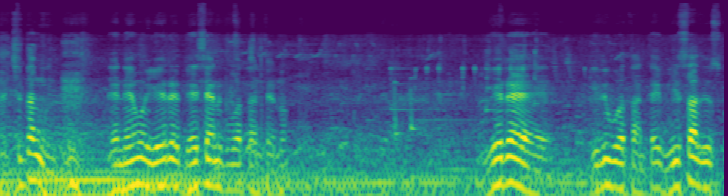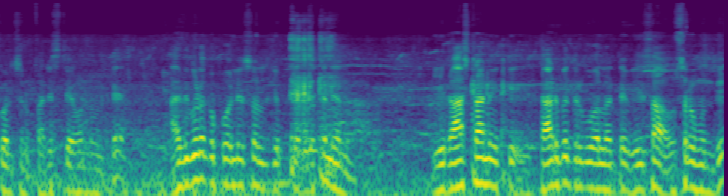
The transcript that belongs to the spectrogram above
ఖచ్చితంగా ఉంది. నేనేమో ఏరే దేశానికి పోతాంటేను ఏరే ఇది పోతాంటే వీసా తీసుకోవాల్సిన పరిస్థితి ఏమన్నా ఉంటే అది కూడా ఒక పోలీసు వాళ్ళు చెప్తే నేను ఈ రాష్ట్రానికి తాడిపత్రికి పోవాలంటే వీసా అవసరం ఉంది.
